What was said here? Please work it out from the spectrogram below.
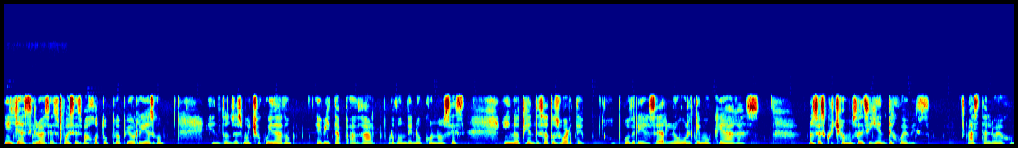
Y ya si lo haces pues es bajo tu propio riesgo. Entonces mucho cuidado, evita pagar por donde no conoces y no tientes a tu suerte, o podría ser lo último que hagas. Nos escuchamos el siguiente jueves. Hasta luego.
